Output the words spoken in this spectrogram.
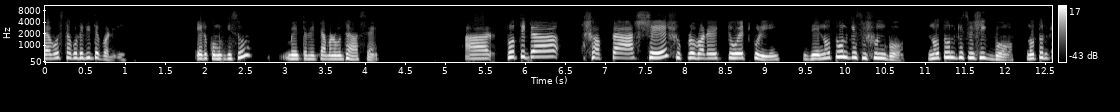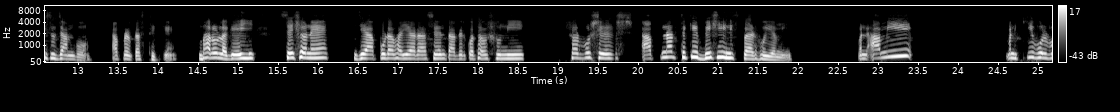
ব্যবস্থা করে দিতে পারি। এরকম কিছু মেন্টালিটি আমার মধ্যে আছে। আর প্রতিটা সপ্তাহ আসে, শুক্রবারে একটু ওয়েট করি যে নতুন কিছু শুনব, নতুন কিছু শিখব, নতুন কিছু জানব আপনার কাছ থেকে। ভালো লাগে এই সেশনে যে আপুরা ভাইয়ারা আছেন তাদের কথাও শুনি সর্বশেষ আপনার থেকে বেশি ইন্সপায়ার হই আমি। মানে আমি মানে কি বলব?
